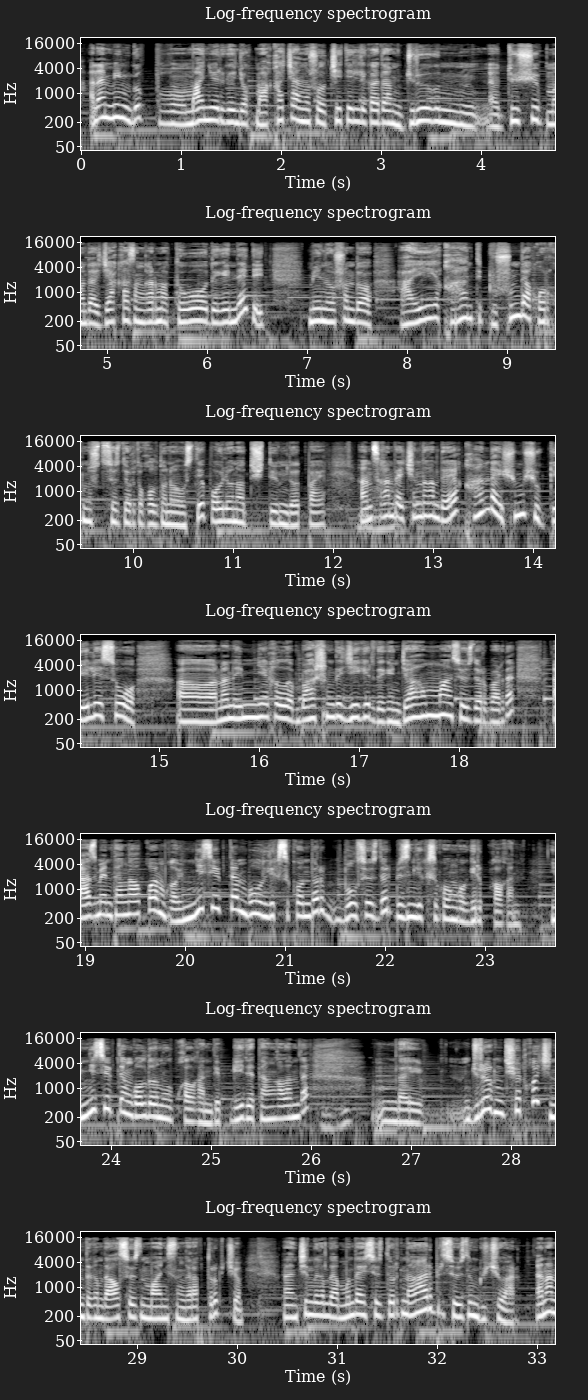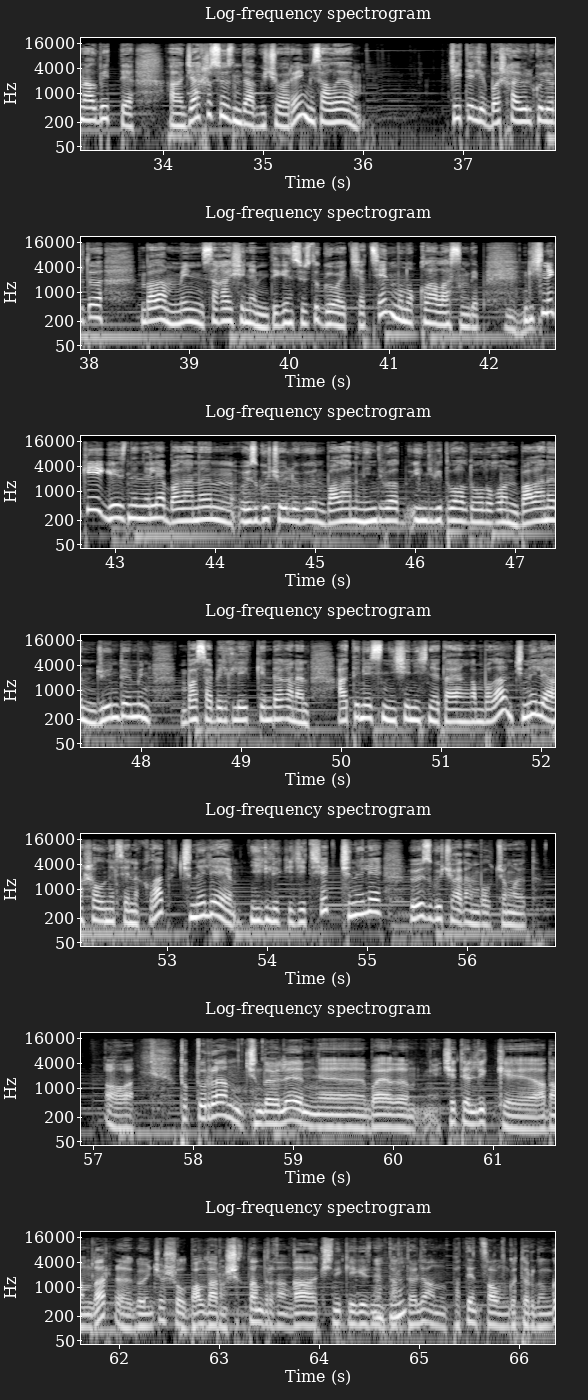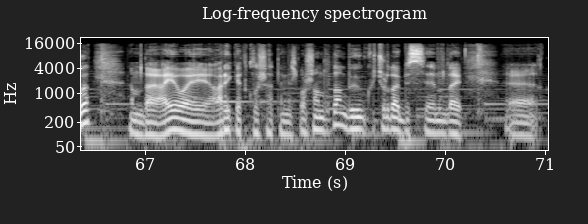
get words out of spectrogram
Анан мен көп маани берген жокмун а качан ошол чет элдик адам жүрөгүн э, түшүп мындай жакасын кармап тобо дегенде дейт. Мен ошондо аи кантип ушундай коркунучтуу сөздөрдү колдонобуз? деп ойлоно түштүм деп атпайбы анысы кандай чындыгында э кандай шүмшүк элесоо анан эмне кыл башыңды жегир деген жаман сөздөр бар да. Азыр мен таң калып коем эмне себептен бул лексикондор бул сөздөр биздин лексиконго кирип калган. Эмне себептен колдонулуп калган деп кээде таң калам да? Мындай жүрөгүң түшөт го чындыгында ал сөздүн маанисин карап турупчу анан чындыгында мындай сөздөрдүн ар бир сөздүн күчү бар. Анан албетте жакшы сөздүн дагы күчү бар э. Мисалы чет элдик башка өлкөлөрдө балам мен сага ишенем деген сөздү көп айтышат. Сен муну кыла аласың деп. Кичинекей кезинен эле баланын өзгөчөлүгүн баланын индивидуалдуулугун баланын жөндөмүн баса белгилейт экен дагы анан ата энесинин ишеничине таянган бала чын эле ошол нерсени кылат чын эле ийгиликке жетишет чын эле өзгөчө адам болуп чоңоет ооба туп туура чындап эле э, баягы чет элдик э, адамдар э, көбүнчө ушул балдарын шыктандырганга кичинекей кезинен тартып эле анын потенциалын көтөргөнгө мындай аябай аракет кылышат эмеспи ошондуктан бүгүнкү учурда биз мындай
